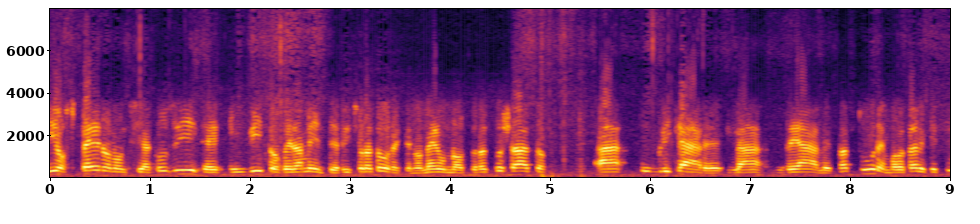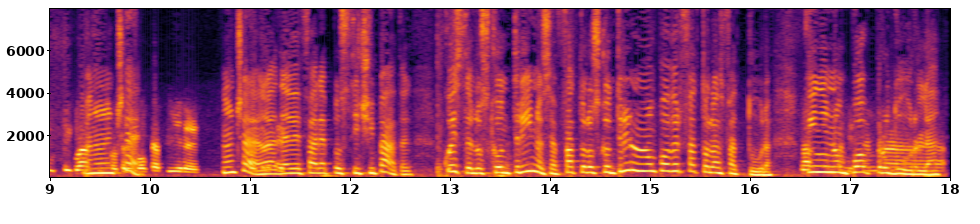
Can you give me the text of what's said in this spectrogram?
Io spero non sia così e invito veramente il ristoratore che non è un nostro associato a pubblicare la reale fattura in modo tale che tutti quanti potremo capire. Non c'è, la deve fare posticipata. Questo è lo scontrino, se ha fatto lo scontrino non può aver fatto la fattura, no, quindi non può sembra, produrla.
